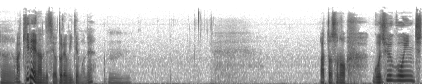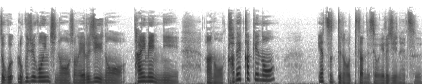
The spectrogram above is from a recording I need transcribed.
うん、まあ綺麗なんですよ、どれ見てもね。うん。あとその、55インチと65インチのその LG の対面に、あの、壁掛けのやつっていうのが売ってたんですよ、LG のやつ。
